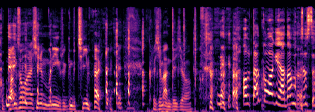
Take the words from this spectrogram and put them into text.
그 네. 방송하시는 분이 그렇게 무책임하게 그러시면 안 되죠. 네. 어, 따끔하게 야단맞았어.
